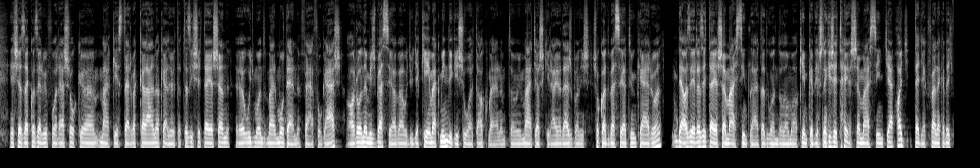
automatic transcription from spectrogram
és ezek az erőforrások már kész tervekkel állnak elő. Tehát ez is egy teljesen úgymond már modern felfogás. Arról nem is beszélve, hogy ugye kémek mindig is voltak, már nem tudom, hogy Mátyás királyadásban is sokat beszéltünk erről, de azért ez egy teljesen más szint lehetett, gondolom, a kémkedésnek is egy teljesen más szintje. Hagy tegyek fel neked egy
